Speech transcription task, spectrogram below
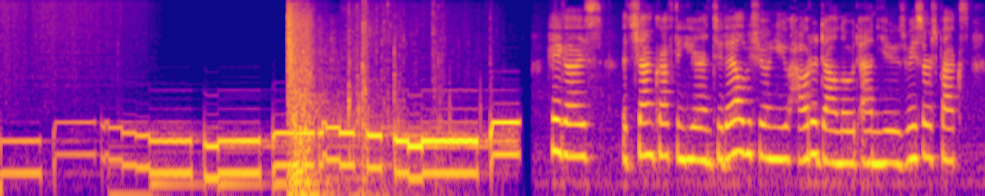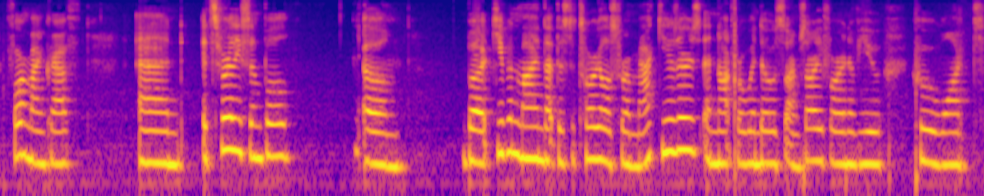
Hey guys, it's Shancrafting here and today I'll be showing you how to download and use resource packs for Minecraft and it's fairly simple um, but keep in mind that this tutorial is for Mac users and not for Windows so I'm sorry for any of you who want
